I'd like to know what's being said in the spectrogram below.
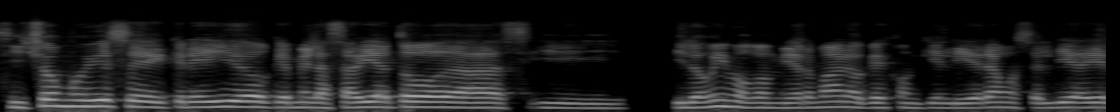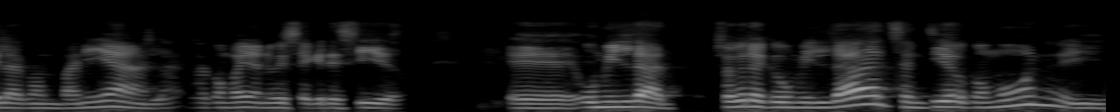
si yo me hubiese creído que me las sabía todas y, lo mismo con mi hermano, que es con quien lideramos el día a día la compañía, la, compañía no hubiese crecido. Eh, humildad, yo creo que humildad, sentido común y,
